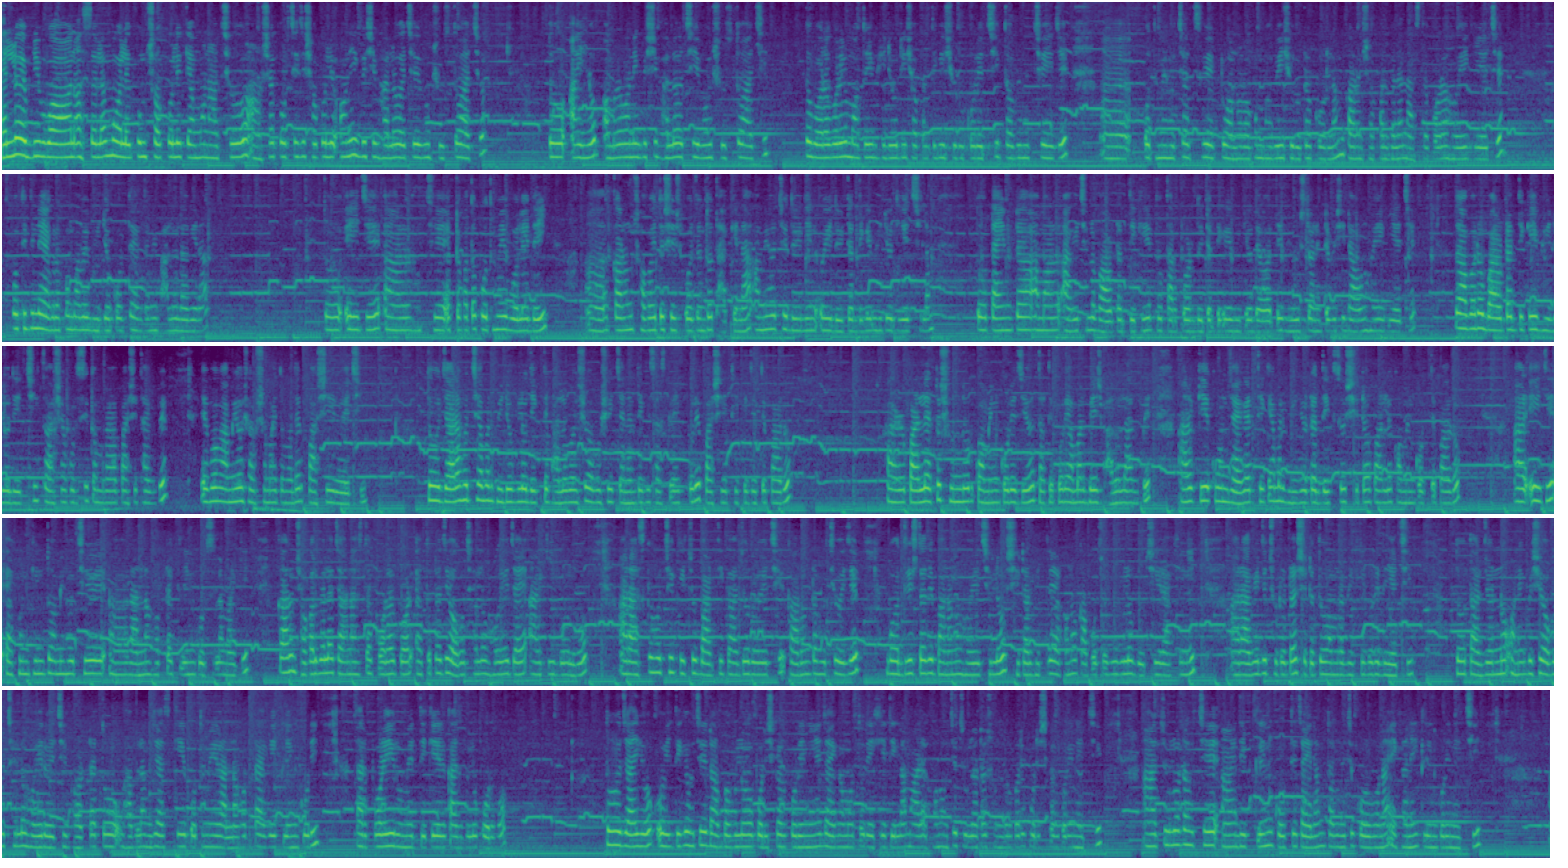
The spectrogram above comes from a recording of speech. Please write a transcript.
Hello everyone, আসসালামু আলাইকুম সকলে, কেমন আছো? আশা করছি যে সকলে অনেক বেশি ভালো আছো এবং সুস্থ আছো। তো আই হোপ আমরাও অনেক বেশি ভালো আছি এবং সুস্থ আছি। তো বরাবরের মতোই ভিডিওটি সকাল থেকে শুরু করেছি। তবে হচ্ছে এই যে প্রথমে হচ্ছে আজকে একটু অন্যরকমভাবেই শুরুটা করলাম। কারণ সকালবেলা নাস্তা করা হয়ে গিয়েছে। প্রতিদিনে একরকমভাবে ভিডিও করতে একদমই ভালো লাগে না। তো এই যে, আর হচ্ছে একটা কথা প্রথমেই বলে দেই কারণ সবাই তো শেষ পর্যন্ত থাকে না। আমি হচ্ছে দুই দিন ওই দুইটার দিকে ভিডিও দিয়েছিলাম। তো টাইমটা আমার আগে ছিল বারোটার দিকে, তো তারপর দুইটার দিকে ভিডিও দেওয়াতে ভিউজটা অনেকটা বেশি ডাউন হয়ে গিয়েছে। তো আবারও বারোটার দিকেই ভিডিও দিচ্ছি, তো আশা করছি তোমরা পাশে থাকবে এবং আমিও সবসময় তোমাদের পাশেই রয়েছি। তো যারা হচ্ছে আমার ভিডিওগুলো দেখতে ভালোবাসো, অবশ্যই চ্যানেলটাকে সাবস্ক্রাইব করে পাশে থেকে যেতে পারো। আর পারলে একটা সুন্দর কমেন্ট করে যেও, তাতে করে আমার বেশ ভালো লাগবে। আর কে কোন জায়গার থেকে আমার ভিডিওটা দেখছ সেটাও পারলে কমেন্ট করতে পারো। আর এই যে এখন কিন্তু আমি হচ্ছে রান্নাঘরটা ক্লিন করছিলাম আর কি। কারণ সকালবেলা চা নাস্তা করার পর এতটা যে অগোছালো হয়ে যায়, আর কি বলব? আর আজকে হচ্ছে কিছু বাড়তি কাজও রয়েছে। কারণটা হচ্ছে ওই যে গোদরেজটা যে বানানো হয়েছিল, সেটার ভিতরে এখনও কাপড় চোপড়গুলো গুছিয়ে রাখিনি। আর আগে যে ছোটোটা সেটা তো আমরা বিক্রি করে দিয়েছি। তো তার জন্য অনেক বেশি অগোছালো হয়ে রয়েছে ঘরটা। তো ভাবলাম যে আজকে প্রথমে রান্নাঘরটা আগে ক্লিন করি। তারপরেই রুমের দিকের কাজগুলো করব। তো যাই হোক, ওই দিকে হচ্ছে ডাব্বাগুলো পরিষ্কার করে নিয়ে জায়গা মতো রেখে দিলাম। আর এখন হচ্ছে চুলাটা সুন্দর করে পরিষ্কার করে নিচ্ছি। আর চুলোটা হচ্ছে ডিপ ক্লিন করতে চাইলাম তবে হচ্ছে করব না, এখানেই ক্লিন করে নিচ্ছি।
